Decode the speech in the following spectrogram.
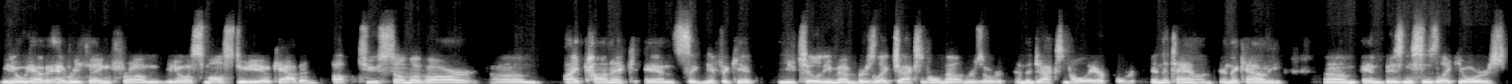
you know, we have everything from, you know, a small studio cabin up to some of our um, iconic and significant utility members like Jackson Hole Mountain Resort and the Jackson Hole Airport in the town, in the county, um, and businesses like yours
